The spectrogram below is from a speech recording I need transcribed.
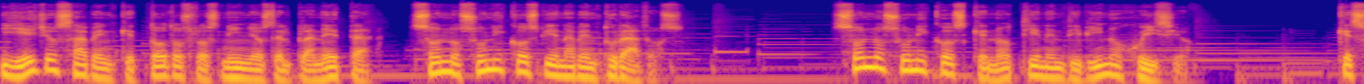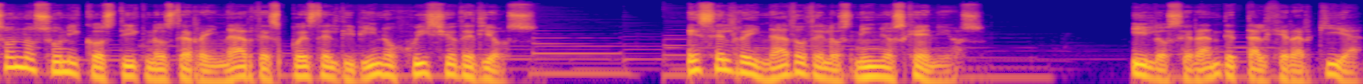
Y ellos saben que todos los niños del planeta son los únicos bienaventurados. Son los únicos que no tienen divino juicio. Que son los únicos dignos de reinar después del divino juicio de Dios. Es el reinado de los niños genios y los serán de tal jerarquía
